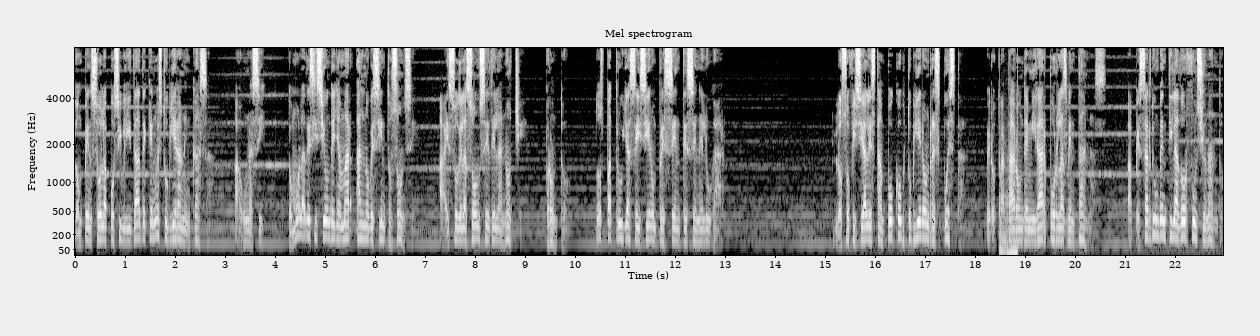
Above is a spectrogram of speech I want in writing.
Don pensó la posibilidad de que no estuvieran en casa. Aún así, tomó la decisión de llamar al 911 a eso de las 11 de la noche. Pronto, dos patrullas se hicieron presentes en el lugar. Los oficiales tampoco obtuvieron respuesta, pero trataron de mirar por las ventanas. A pesar de un ventilador funcionando,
